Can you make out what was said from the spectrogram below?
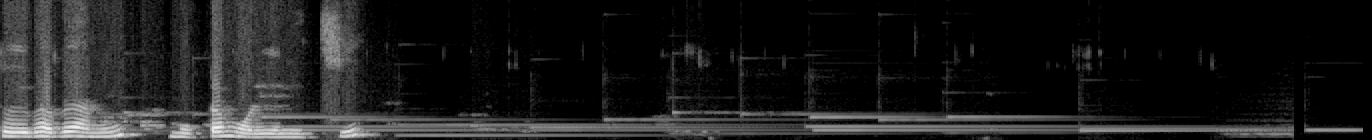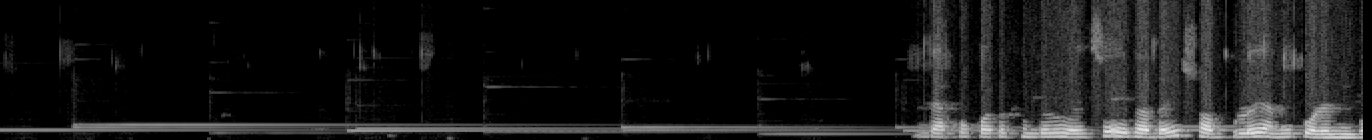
তো এভাবে আমি মুখটা মরিয়ে নিচ্ছি। দেখো কত সুন্দর হয়েছে, এভাবে সবগুলোই আমি করে নিব।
